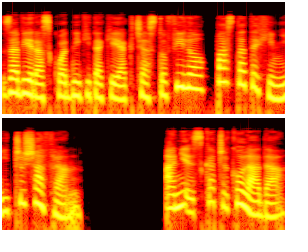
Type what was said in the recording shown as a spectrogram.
zawiera składniki takie jak ciasto filo, pasta tahini czy szafran. Anielska czekolada.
